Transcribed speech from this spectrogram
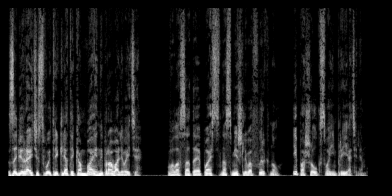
Забирайте свой треклятый комбайн и проваливайте». Волосатая пасть насмешливо фыркнул и пошел к своим приятелям.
